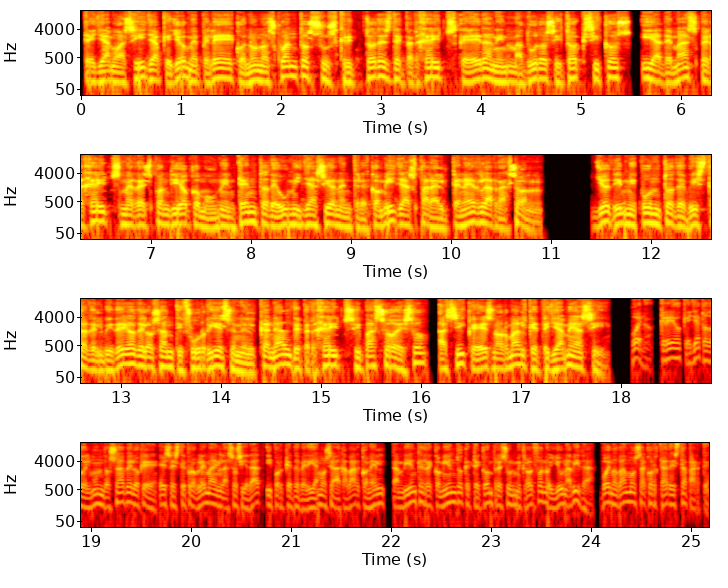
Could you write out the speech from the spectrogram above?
te llamo así ya que yo me peleé con unos cuantos suscriptores de Perhates que eran inmaduros y tóxicos, y además Perhates me respondió como un intento de humillación entre comillas para el tener la razón. Yo di mi punto de vista del video de los antifurries en el canal de Perhates y pasó eso, así que es normal que te llame así. Bueno, creo que ya todo el mundo sabe lo que es este problema en la sociedad y por qué deberíamos acabar con él. También te recomiendo que te compres un micrófono y una vida. Bueno, vamos a cortar esta parte.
